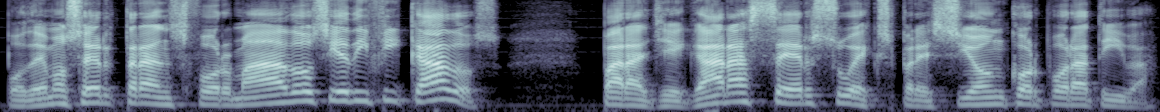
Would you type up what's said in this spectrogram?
podemos ser transformados y edificados para llegar a ser su expresión corporativa.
